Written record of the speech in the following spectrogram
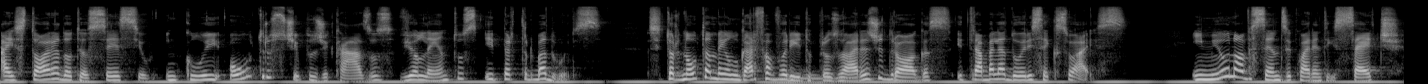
a história do Hotel Cecil inclui outros tipos de casos violentos e perturbadores. Se tornou também um lugar favorito para usuários de drogas e trabalhadores sexuais. Em 1947,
